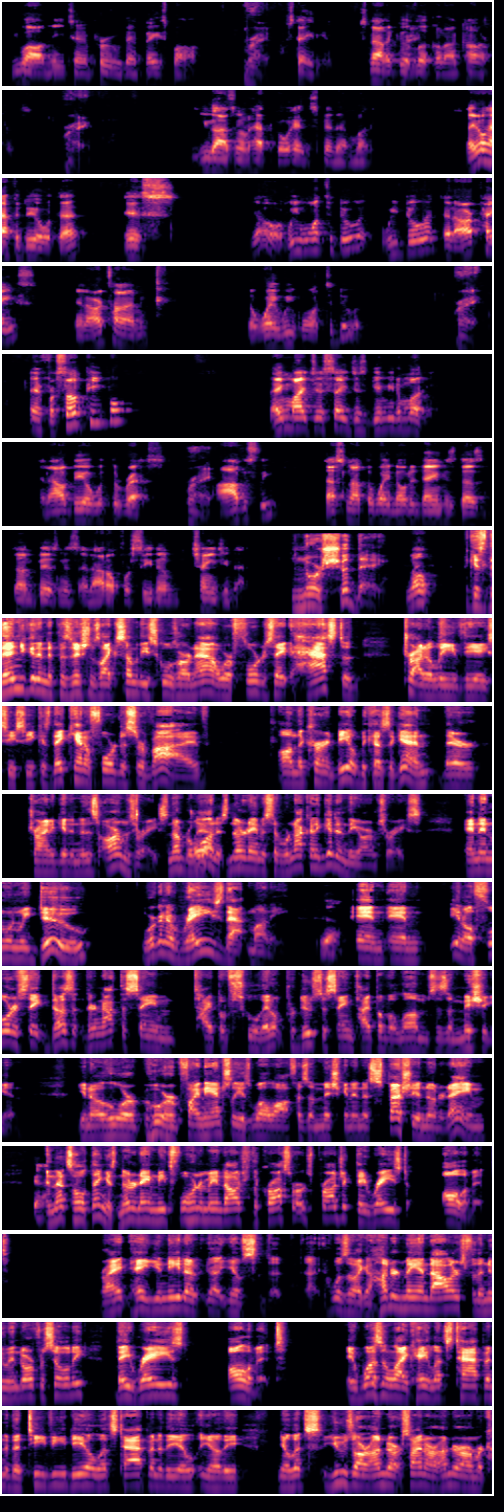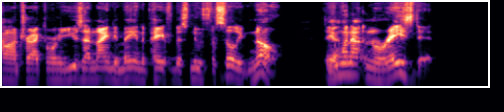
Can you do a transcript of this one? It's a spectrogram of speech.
you all need to improve that baseball right stadium. It's not a good right. look on our conference. Right. You guys are going to have to go ahead and spend that money. They don't have to deal with that. It's yo, if we want to do it, we do it at our pace and our timing, the way we want to do it. Right. And for some people, they might just say, just give me the money and I'll deal with the rest. Right. Obviously, that's not the way Notre Dame has does done business, and I don't foresee them changing that. Nor should they. No. Because then you get into positions like some of these schools are now where Florida State has to try to leave the ACC because they can't afford to survive on the current deal because again, they're trying to get into this arms race. Number yeah. one is Notre Dame has said we're not going to get into the arms race. And then when we do, we're going to raise that money. Yeah. And and you know, Florida State doesn't they're not the same type of school. They don't produce the same type of alums as a Michigan, you know, who are who are financially as well off as a Michigan and especially a Notre Dame. Yeah. And that's the whole thing is Notre Dame needs 400 million dollars for the Crossroads project. They raised all of it. Right? Hey, you need a, a you know uh, was it like a 100 million dollars for the new indoor facility? They raised all of it. It wasn't like, hey, let's tap into the TV deal, let's tap into the you know the you know let's use our under sign our Under Armour contract, and we're going to use that ninety million to pay for this new facility. No, they yeah. went out and raised it.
